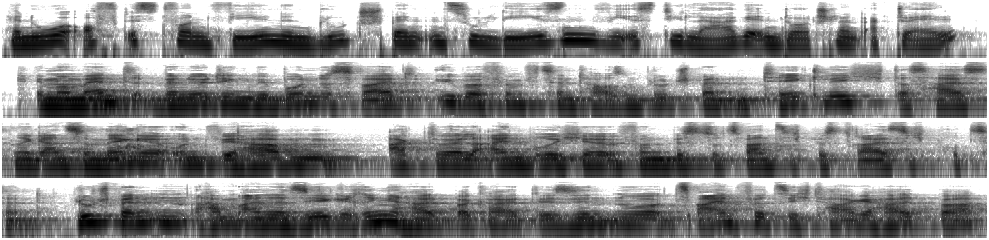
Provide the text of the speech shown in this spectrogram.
Herr Nuhr, oft ist von fehlenden Blutspenden zu lesen. Wie ist die Lage in Deutschland aktuell? Im Moment benötigen wir bundesweit über 15.000 Blutspenden täglich. Das heißt eine ganze Menge und wir haben aktuelle Einbrüche von bis zu 20 bis 30 Prozent. Blutspenden haben eine sehr geringe Haltbarkeit. Sie sind nur 42 Tage haltbar.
